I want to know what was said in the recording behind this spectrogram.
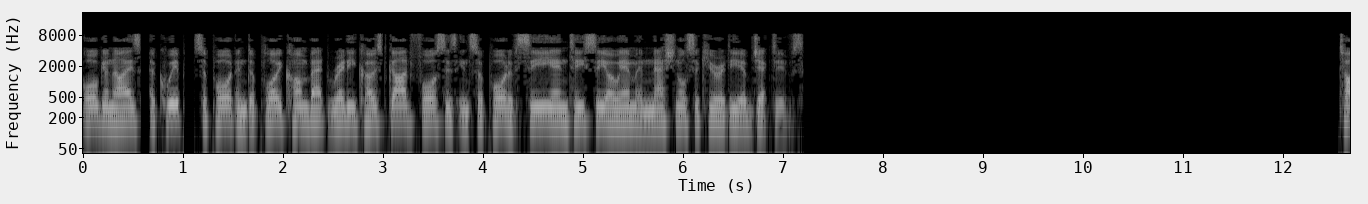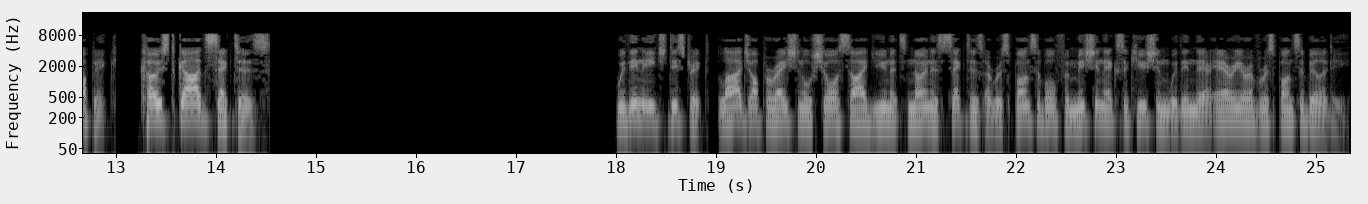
organize, equip, support and deploy combat-ready Coast Guard forces in support of CENTCOM and national security objectives. Coast Guard sectors Within each district, large operational shore-side units known as sectors are responsible for mission execution within their area of responsibility.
